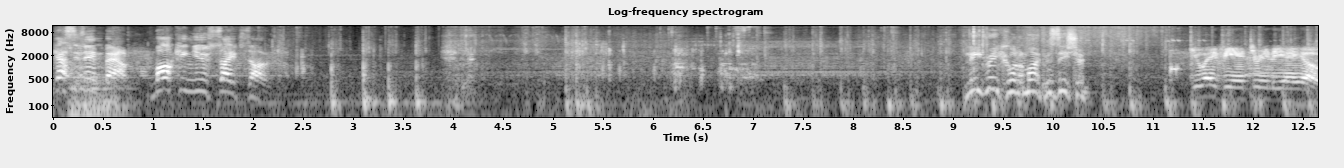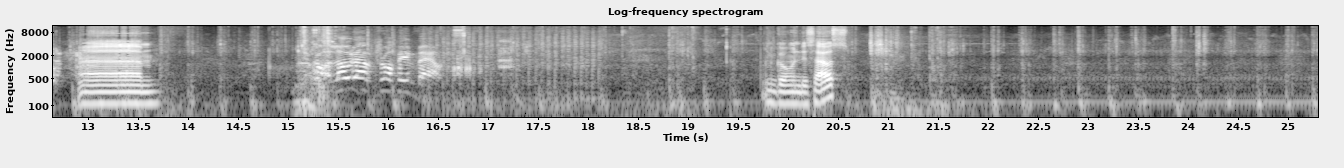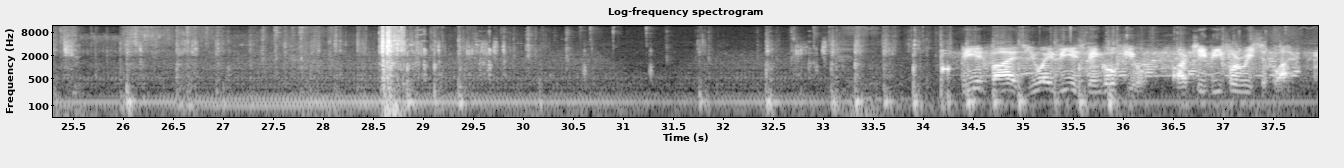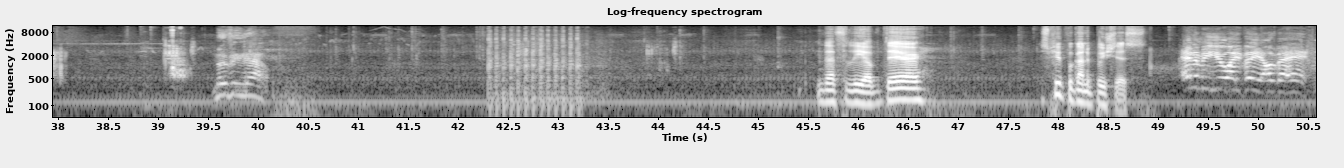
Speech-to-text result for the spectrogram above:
Gas is inbound. Marking new safe zone. Need recon on my position. UAV entering the AO. Um, You've got a loadout drop inbound. I'm going in this house. Be advised, UAV is bingo fuel. RTB for resupply. Moving out. Definitely up there. There's people gonna push this. Enemy UAV overhead.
